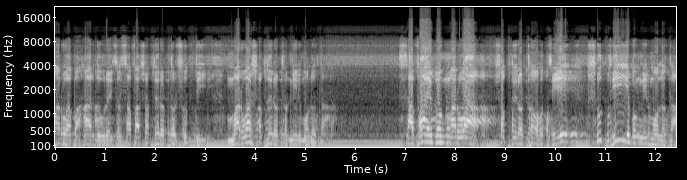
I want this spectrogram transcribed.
মারোয়া বাহার দৌড়াইছো। সাফা শব্দের অর্থ শুদ্ধি, মারোয়া শব্দের অর্থ নির্মলতা। সাফা এবং মারোয়া শব্দের অর্থ হচ্ছে শুদ্ধি এবং নির্মলতা।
